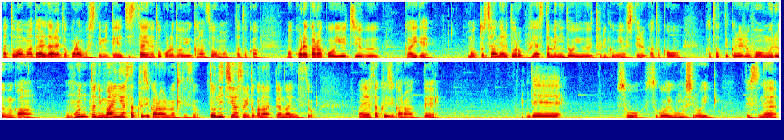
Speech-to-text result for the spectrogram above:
あとはまあ誰々とコラボしてみて実際のところどういう感想を持ったとか、まあ、これからこう YouTube 界でもっとチャンネル登録増やすためにどういう取り組みをしてるかとかを語ってくれるホームルームがもう本当に毎朝9時からあるわけですよ。土日休みとかじゃないんですよ。毎朝9時からあってでそうすごい面白いですね。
